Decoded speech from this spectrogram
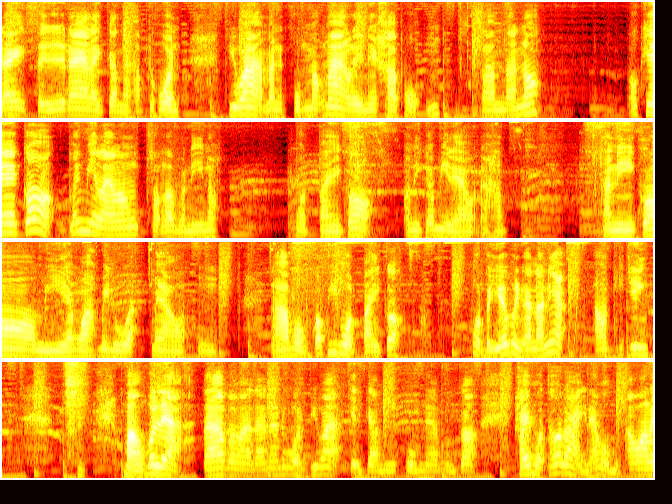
ได้ซื้อได้อะไรกันนะครับ ทุกคนพี่ว่ามันคุ้มมากๆเลยนะครับผมตามนั้นเนาะโอเคก็ไม่มีอะไรแล้วสำหรับวันนี้เนาะหมดไปก็อันนี้ก็มีแล้วนะครับ อันนี้ก็มียังวะไม่รู้อะไม่เอาอืมนะครับผมก็พี่หมดไปก็หมดไปเยอะเหมือนกันนะเนี่ย เอาจริงๆเหมาไปเลยอะนะรประมาณนั้นนะทุกคนพี่ว่ากิจกรรมนี้คุ้มนะผมก็ ใครหมดเท่าไหร่นะผมเอาอะไร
